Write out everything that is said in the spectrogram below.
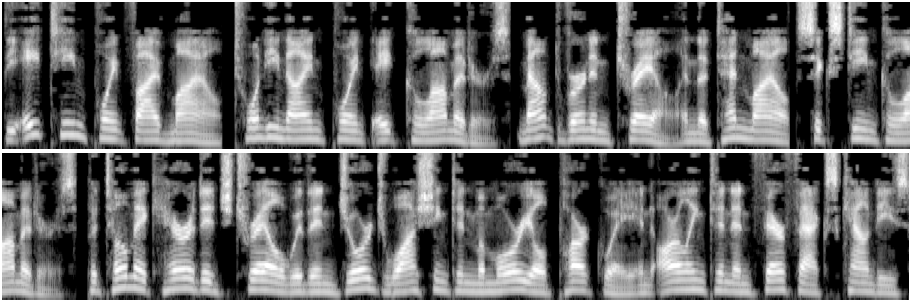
the 18.5-mile (29.8 kilometers) Mount Vernon Trail and the 10-mile (16 kilometers) Potomac Heritage Trail within George Washington Memorial Parkway in Arlington and Fairfax counties,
